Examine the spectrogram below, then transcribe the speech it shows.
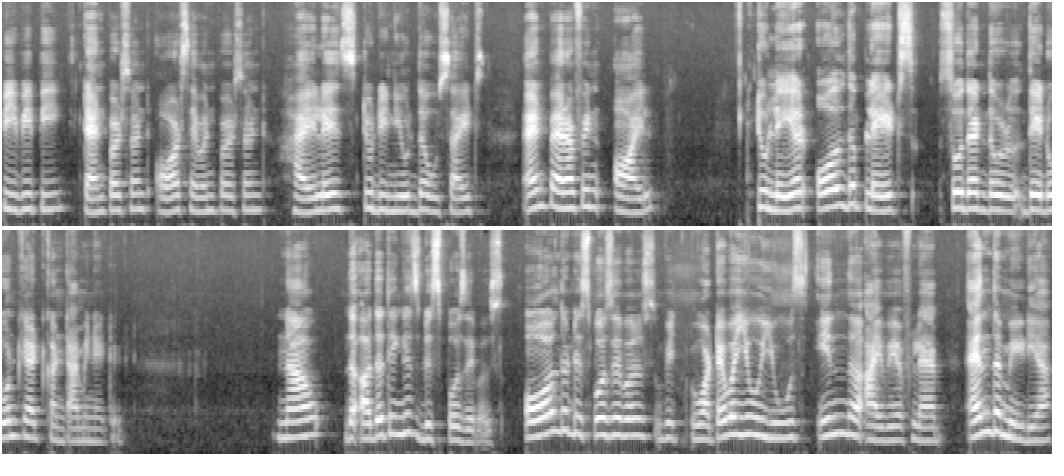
PVP 10% or 7%, hyalase to denude the oocytes and paraffin oil to layer all the plates so that they don't get contaminated. Now the other thing is disposables. All the disposables which whatever you use in the IVF lab and the media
